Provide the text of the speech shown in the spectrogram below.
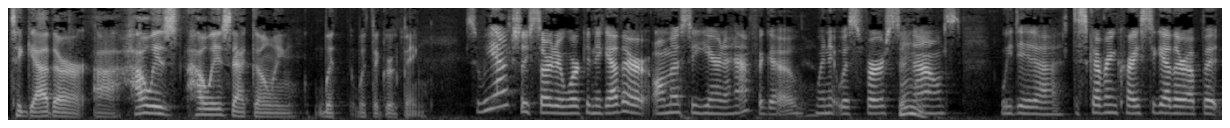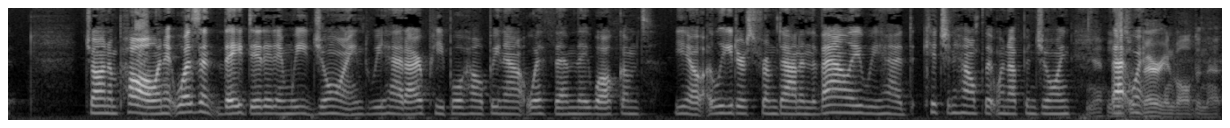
together. Uh, how is how is that going with, with the grouping? So we actually started working together almost a year and a half ago when it was first Hmm. announced. We did uh, Discovering Christ together up at John and Paul, and it wasn't they did it and we joined. We had our people helping out with them. They welcomed you know leaders from down in the valley. We had kitchen help that went up and joined. Yeah, you that guys went very involved in that.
